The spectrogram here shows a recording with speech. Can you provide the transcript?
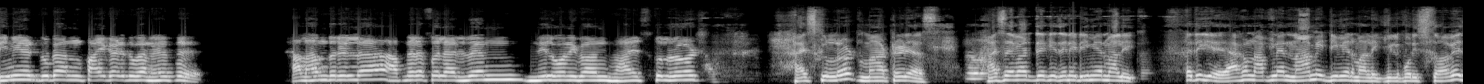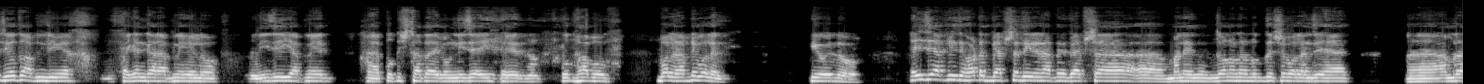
ডিমের দোকান পাইকারি দোকান হয়েছে। আলহামদুলিল্লাহ, আপনারা চলে আসবেন Nilmoniganj high school road. High school road, Maa traders. আচ্ছা এবার দেখি যিনি ডিমের মালিক, এদিকে এখন আপনার নামই ডিমের মালিক বলে পরিচিত হবে, যেহেতু আপনি ডিমের এখানকার আপনি হলো নিজেই আপনার প্রতিষ্ঠাতা এবং নিজেই এর উদ্ভাবক। বলেন, আপনি বলেন। কি হইল? এই যে আপনি হঠাৎ ব্যবসা দিলেন, আপনি ব্যবসা মানে জনগণের উদ্দেশ্যে বলেন যে হ্যাঁ আমরা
